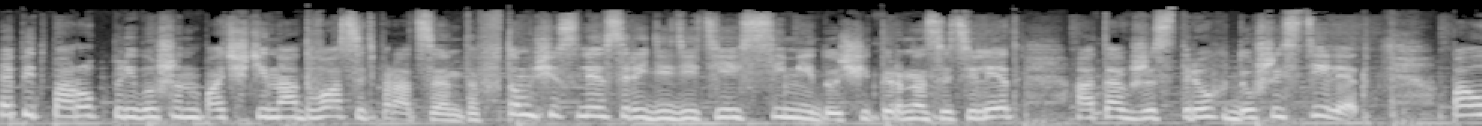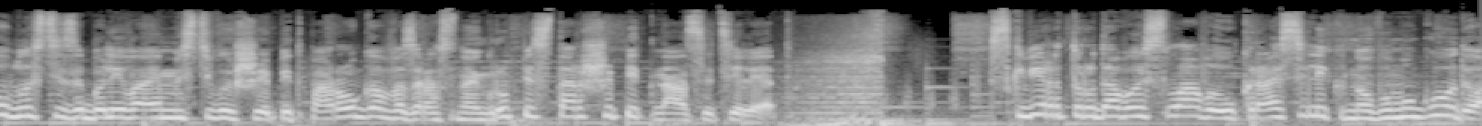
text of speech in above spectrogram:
Эпидпорог превышен почти на 20%, в том числе среди детей с 7 до 14 лет, а также с 3 до 6 лет. По области заболеваемость выше эпидпорога в возрастной группе старше 15 лет. Сквер Трудовой Славы украсили к Новому году.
